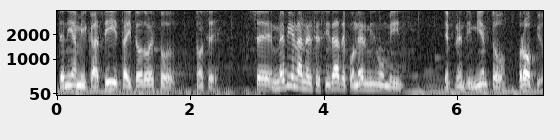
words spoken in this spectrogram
tenía mi casita y todo esto, entonces se, me vi en la necesidad de poner mismo mi emprendimiento propio,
